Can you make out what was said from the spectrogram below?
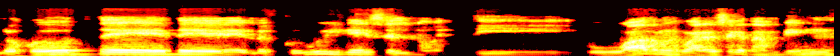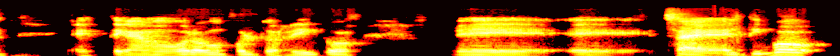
los juegos de, de los Google Games, el 94 me parece que también este, ganó oro con Puerto Rico. Eh, eh, o sea, el tipo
